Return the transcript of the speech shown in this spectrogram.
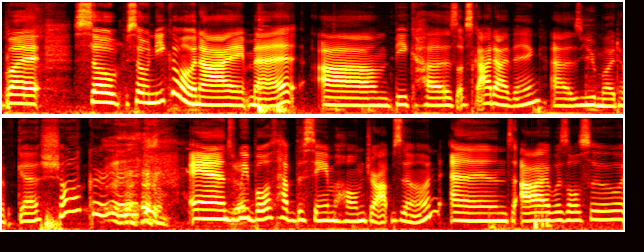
But so so Nico and I met um, because of skydiving, as you might have guessed. Shocker. and we both have the same home drop zone. And I was also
